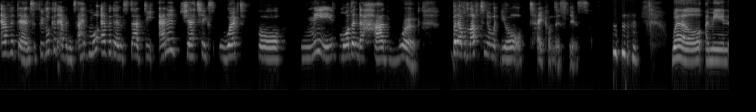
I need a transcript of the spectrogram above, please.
evidence, if we look at evidence, I have more evidence that the energetics worked for me more than the hard work. But I would love to know what your take on this is. well, I mean,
